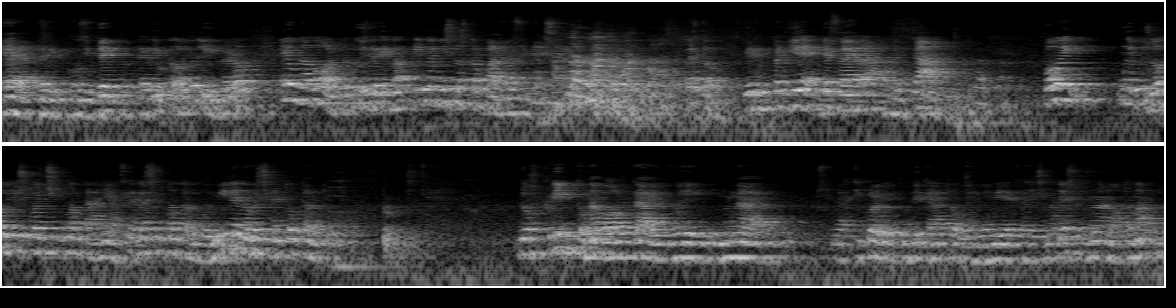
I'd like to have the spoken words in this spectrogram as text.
era per il cosiddetto territorio libero, e una volta lui arriva prima e mi sono scappato dalla finestra. Questo per, dire De Ferra a 20 anni. Poi un episodio dei suoi 50 anni, anzi era 52, 1981. L'ho scritto una volta in, una, un articolo che ho pubblicato nel 2013, ma adesso in una nota, ma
